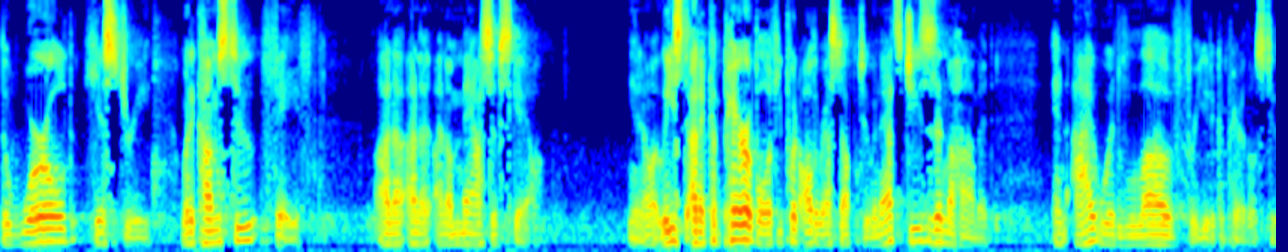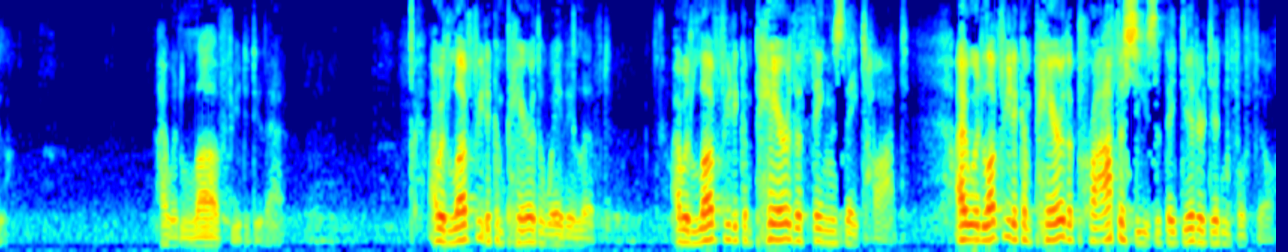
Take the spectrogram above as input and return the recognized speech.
the world history when it comes to faith on a, on a, on a massive scale you know, at least on a comparable if you put all the rest up to, and that's Jesus and Muhammad. And I would love for you to compare those two. I would love for you to do that. I would love for you to compare the way they lived. I would love for you to compare the things they taught. I would love for you to compare the prophecies that they did or didn't fulfill.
